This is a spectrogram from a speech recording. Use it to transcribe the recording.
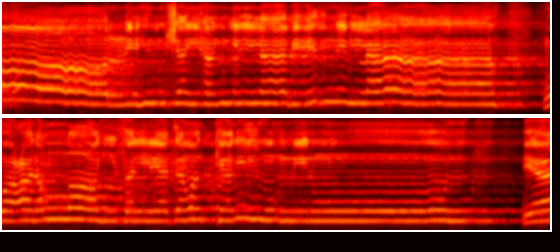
شيئا إلا بإذن الله. وعلى الله فليتوكل المؤمنون. يا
